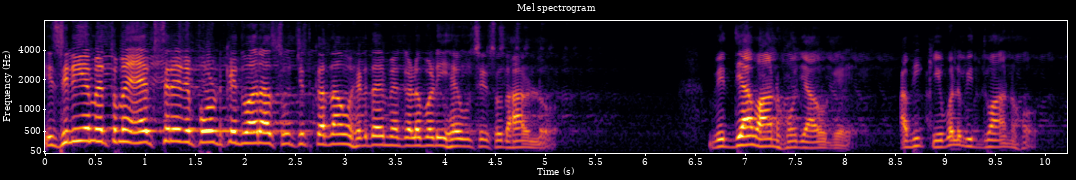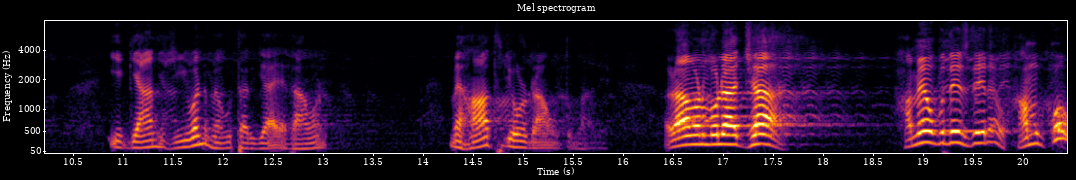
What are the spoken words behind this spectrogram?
इसलिए मैं तुम्हें एक्सरे रिपोर्ट के द्वारा सूचित कर रहा हूँ, हृदय में गड़बड़ी है, उसे सुधार लो। विद्यावान हो जाओगे। अभी केवल विद्वान हो। ये ज्ञान जीवन में उतर जाए रावण। मैं हाथ जोड़ रहा हूँ तुम्हारे। रावण बोला अच्छा हमें उपदेश दे रहे हो, हमको?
